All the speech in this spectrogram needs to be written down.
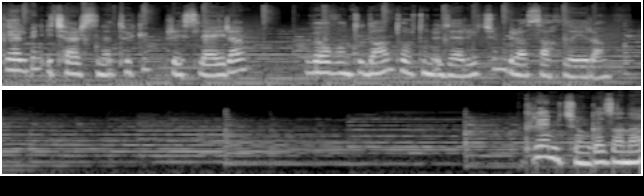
Qəlbin içərisinə töküb presləyirəm və ovuntudan tortun üzəri üçün biraz saxlayıram. Krem üçün qazana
